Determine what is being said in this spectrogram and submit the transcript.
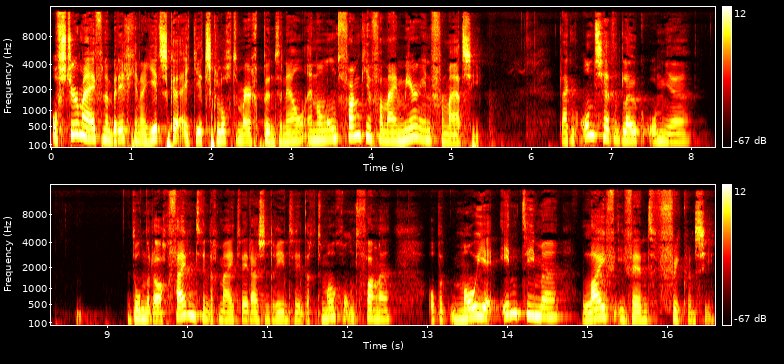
Of stuur me even een berichtje naar jitske.jitskelochtenberg.nl en dan ontvang je van mij meer informatie. Het lijkt me ontzettend leuk om je donderdag 25 mei 2023 te mogen ontvangen op het mooie, intieme live event Frequency.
